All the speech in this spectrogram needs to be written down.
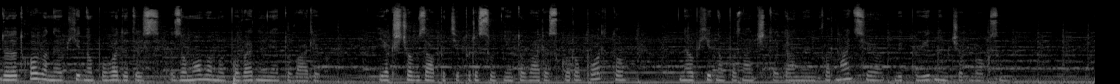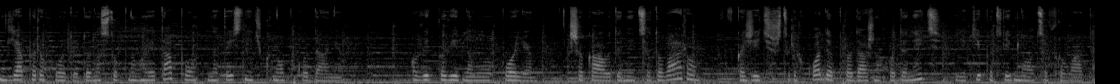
Додатково необхідно погодитись з умовами повернення товарів. Якщо в запиті присутні товари з Коропорту, необхідно позначити дану інформацію відповідним чекбоксом. Для переходу до наступного етапу натисніть кнопку Далі. У відповідному полі ШК одиниці товару вкажіть штрих-коди продажних одиниць, які потрібно оцифрувати.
